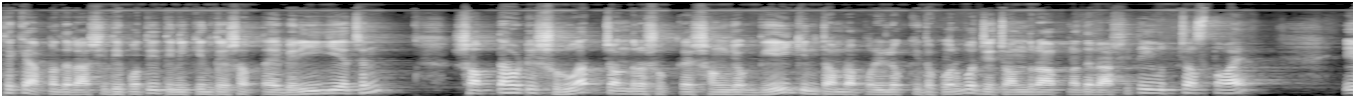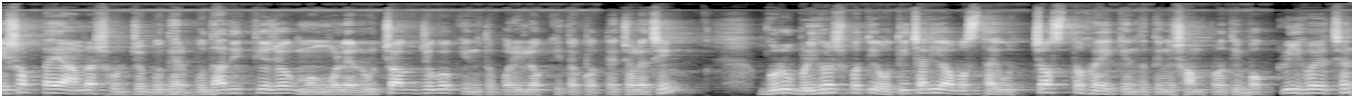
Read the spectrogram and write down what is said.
থেকে আপনাদের রাশিধিপতি, তিনি কিন্তু এ সপ্তাহে বেরিয়ে গিয়েছেন। সপ্তাহটির শুরুয়াত চন্দ্র শুক্রের সংযোগ দিয়েই কিন্তু আমরা পরিলক্ষিত করব যে চন্দ্র আপনাদের রাশিতেই উচ্চস্থ হয়। এ সপ্তাহে আমরা সূর্য বুধের বুধাদিত্য যোগ, মঙ্গলের রুচক যোগও কিন্তু পরিলক্ষিত করতে চলেছি। গুরু বৃহস্পতি অতিচারী অবস্থায় উচ্চস্থ হয়ে কিন্তু তিনি সম্প্রতি বক্রি হয়েছেন।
